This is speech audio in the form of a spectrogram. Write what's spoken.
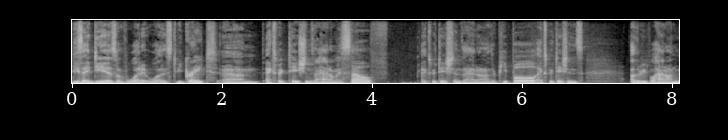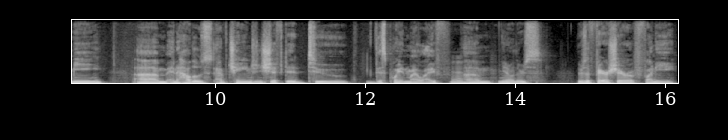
These ideas of what it was to be great, um, expectations I had on myself, expectations I had on other people, expectations other people had on me, um, and how those have changed and shifted to this point in my life. Mm-hmm. Um, you know, there's there's a fair share of funny,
